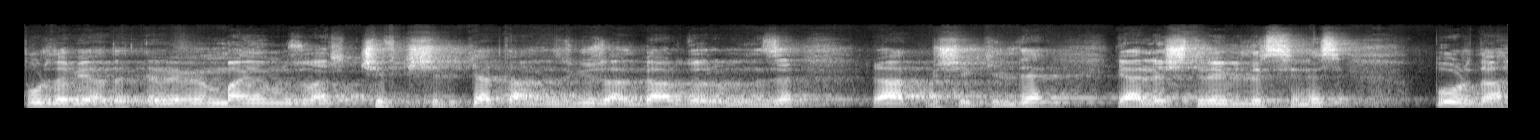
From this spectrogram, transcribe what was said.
Burada bir adet ebeveyn banyomuz var. Çift kişilik yatağınızı, güzel gardırobunuzu rahat bir şekilde yerleştirebilirsiniz. Burada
